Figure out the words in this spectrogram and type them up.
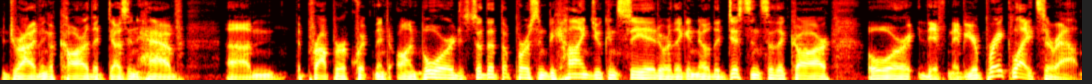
You're driving a car that doesn't have um, the proper equipment on board so that the person behind you can see it or they can know the distance of the car or if maybe your brake lights are out.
